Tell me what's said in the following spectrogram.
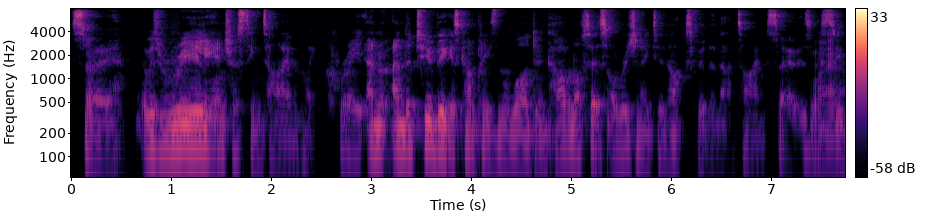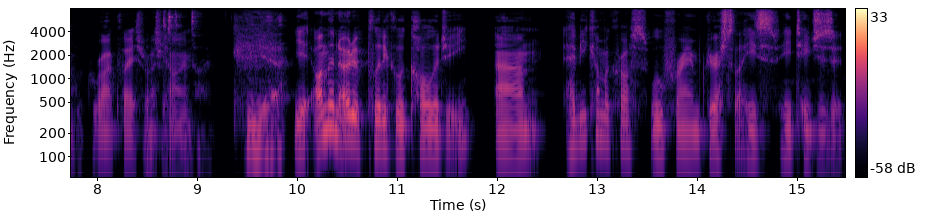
So it was really interesting time, like great. And, and the two biggest companies in the world doing carbon offsets originated in Oxford at that time. So it was wow. super cool. Right place, right time. time. yeah. Yeah. On the note of political ecology, um, have you come across Wolfram Dressler? He's he teaches it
